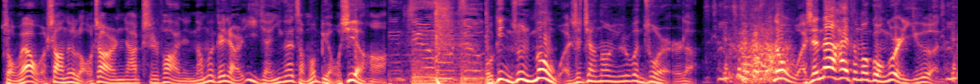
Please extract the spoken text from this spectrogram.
总让我上那个老丈人家吃饭去，能不能给点意见？应该怎么表现？哈？”我跟你说，你问我这相当于是问错人了。那我现在还他妈光棍一个呢，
